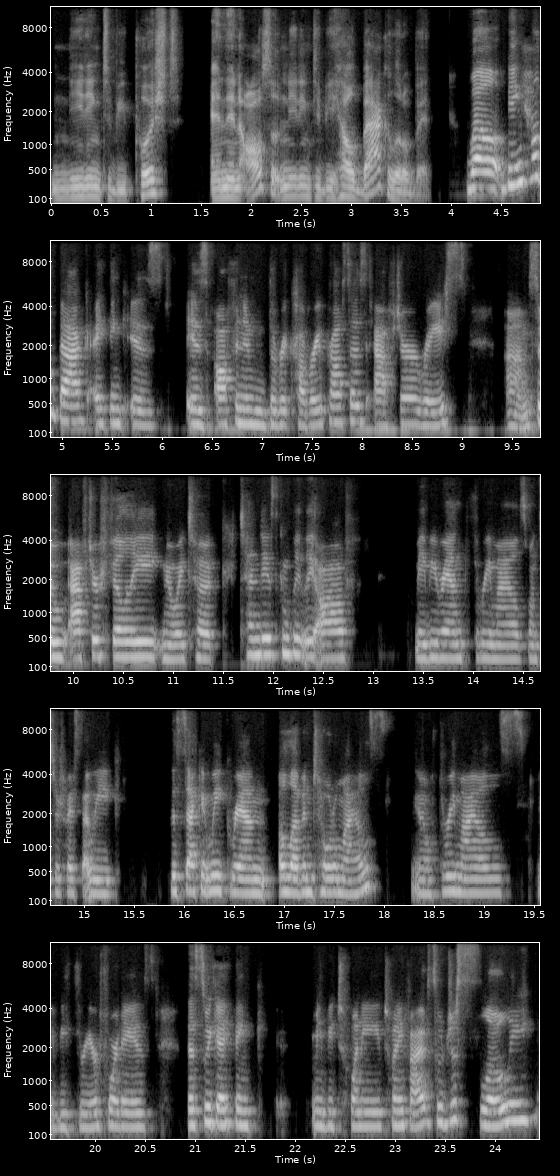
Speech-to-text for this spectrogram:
needing to be pushed and then also needing to be held back a little bit well being held back i think is is often in the recovery process after a race. Um, so after philly you know i took 10 days completely off maybe ran three miles once or twice that week. The second week ran 11 total miles you know three miles maybe three or four days. This week i think maybe 20 25 so just slowly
